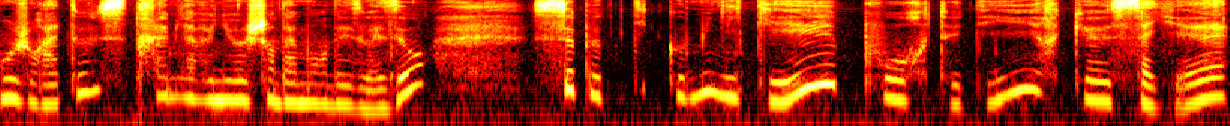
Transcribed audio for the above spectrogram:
bonjour à tous, très bienvenue au Chant d'amour des oiseaux. Ce petit communiqué pour te dire que ça y est,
